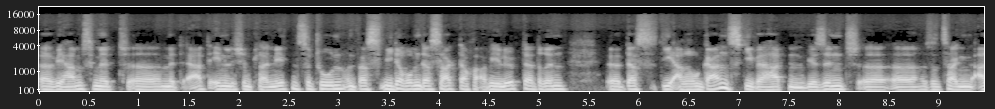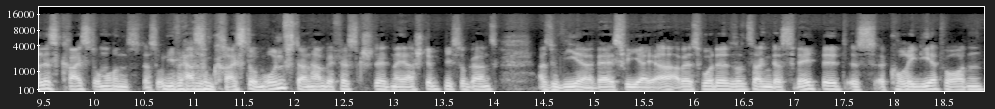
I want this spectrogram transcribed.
Äh, wir haben es mit, äh, mit erdähnlichen Planeten zu tun. Und was wiederum, das sagt auch Avi Löb da drin, äh, dass die Arroganz, die wir hatten, wir sind sozusagen, alles kreist um uns, das Universum kreist um uns. Dann haben wir festgestellt, naja, stimmt nicht so ganz. Also wir, wer ist wir, ja. Aber es wurde sozusagen, das Weltbild ist korrigiert worden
